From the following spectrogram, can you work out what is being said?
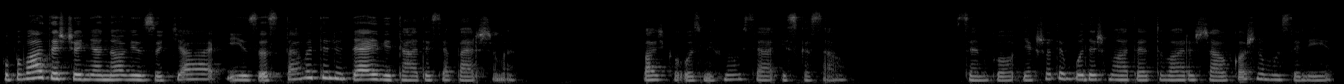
купувати щодня нові взуття і заставити людей вітатися першими. Батько усміхнувся і сказав: Синку, якщо ти будеш мати товариша в кожному селі,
